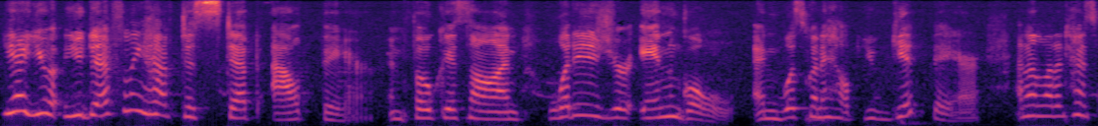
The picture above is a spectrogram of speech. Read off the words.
Yeah, you you definitely have to step out there and focus on what is your end goal and what's going to help you get there. And a lot of times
